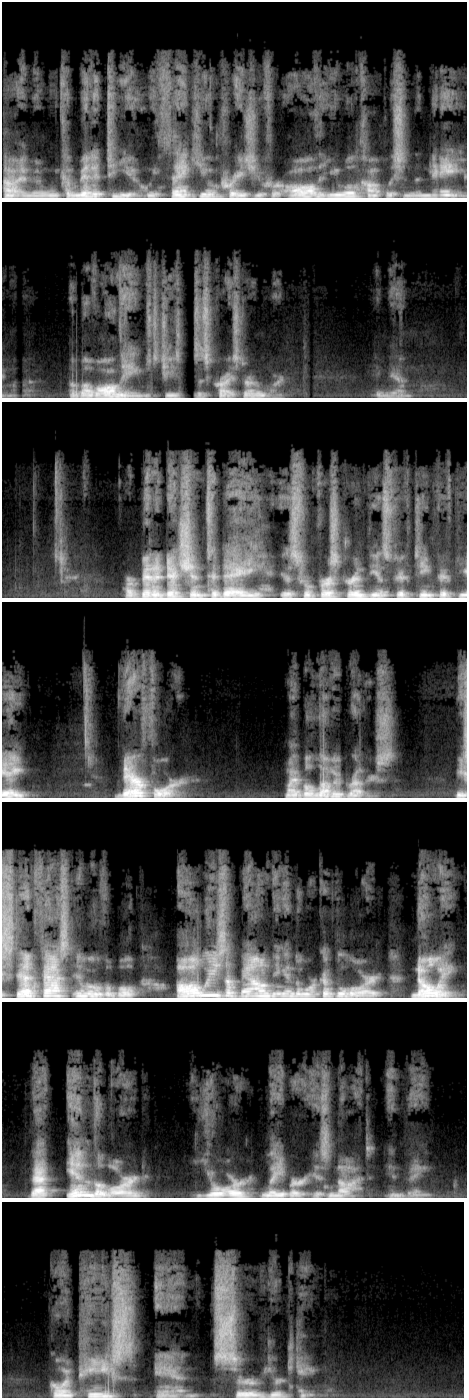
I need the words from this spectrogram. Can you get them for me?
time and we commit it to you. We thank you and praise you for all that you will accomplish in the name, above all names, Jesus Christ our Lord. Amen. Our benediction today is from 1 Corinthians 15 58. Therefore, my beloved brothers, be steadfast, immovable, always abounding in the work of the Lord, knowing that in the Lord your labor is not in vain. Go in peace and serve your King.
